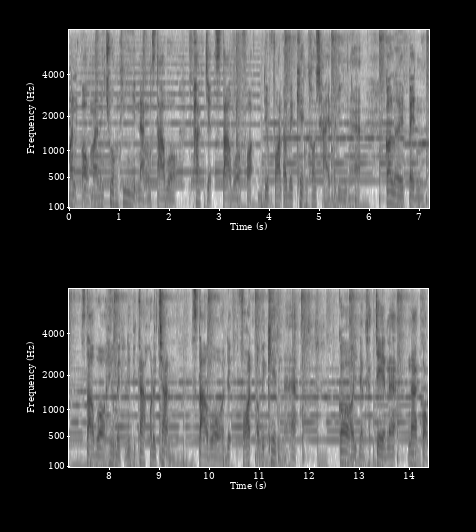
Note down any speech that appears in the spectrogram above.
มันออกมาในช่วงที่หนัง Star Wars ภาค 7 Star Wars For The Force Awakens เขาฉายพอดีนะฮะ ก็เลยเป็น Star Wars Helmet Replica Collection Star Wars The Force Awakens นะฮะ ก็อย่างชัดเจนนะฮะหน้ากล่อง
